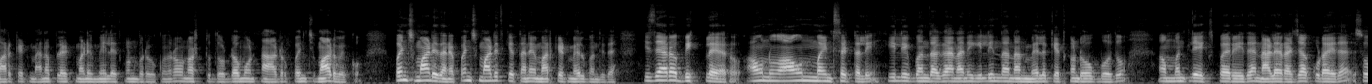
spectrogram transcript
ಮಾರ್ಕೆಟ್ ಮ್ಯಾನುಪ್ಲೇಟ್ ಮಾಡಿ ಮೇಲೆ ಎತ್ಕೊಂಡು ಬರಬೇಕು ಅಂದರೆ ಅವನು ಅಷ್ಟು ದೊಡ್ಡ ಅಮೌಂಟ್ನ ಆರ್ಡರ್ ಪಂಚ್ ಮಾಡಬೇಕು. ಪಂಚ್ ಮಾಡಿದ್ದಾನೆ ಪಂಚ್ ಮಾಡಿದಕ್ಕೆ ತಾನೇ ಮಾರ್ಕೆಟ್ ಮೇಲೆ ಬಂದಿದೆ. ಈಸ್ ಯಾರೋ ಬಿಗ್ ಪ್ಲೇಯರು ಅವನು ಅವ್ನ ಮೈಂಡ್ ಸೆಟ್ಟಲ್ಲಿ ಇಲ್ಲಿಗೆ ಬಂದಾಗ ನನಗೆ ಇಲ್ಲಿಂದ ನಾನು ಮೇಲಕ್ಕೆ ಎತ್ಕೊಂಡು ಹೋಗ್ಬೋದು. ಮಂತ್ಲಿ ಎಕ್ಸ್ಪೈರಿ ಇದೆ ನಾಳೆ ರಜಾ ಕೂಡ ಇದೆ. ಸೊ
